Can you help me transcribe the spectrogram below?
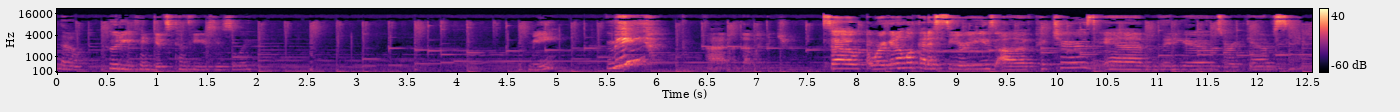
No. Who do you think gets confused easily? Me? Me? Uh, that might be true. So we're gonna look at a series of pictures and videos or gifs.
